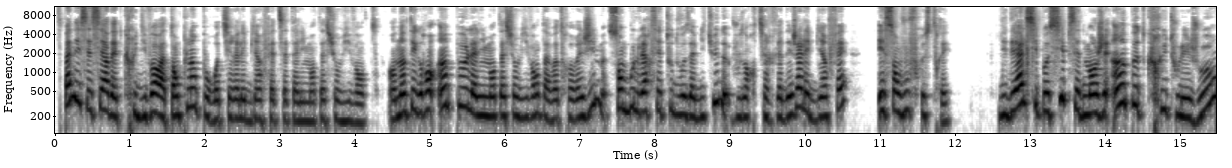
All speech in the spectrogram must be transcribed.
C'est pas nécessaire d'être crudivore à temps plein pour retirer les bienfaits de cette alimentation vivante. En intégrant un peu l'alimentation vivante à votre régime, sans bouleverser toutes vos habitudes, vous en retirerez déjà les bienfaits et sans vous frustrer. L'idéal, si possible, c'est de manger un peu de cru tous les jours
